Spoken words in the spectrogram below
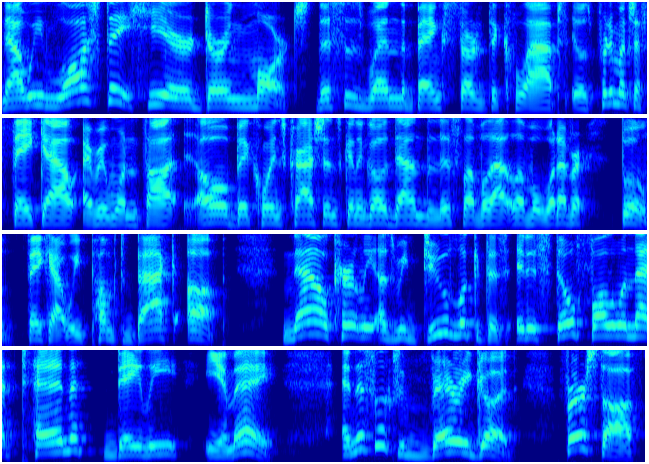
Now we lost it here during March. This is when the banks started to collapse. It was pretty much a fake out. Everyone thought, oh, Bitcoin's crashing. It's going to go down to this level, that level, whatever. Boom, fake out. We pumped back up. Now, currently, as we do look at this, it is still following that 10 daily EMA. And this looks very good. First off,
